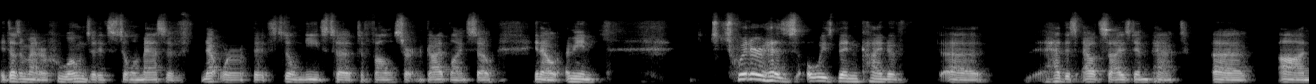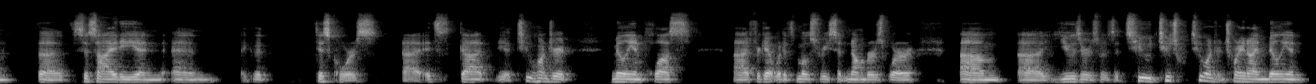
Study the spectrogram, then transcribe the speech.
it doesn't matter who owns it; it's still a massive network that still needs to to follow certain guidelines. So, you know, I mean, Twitter has always been kind of uh, had this outsized impact uh, on the society and and like the discourse. Uh, it's got you know, 200 million plus. Uh, I forget what its most recent numbers were. Um, uh, users was it two, two, 229 million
